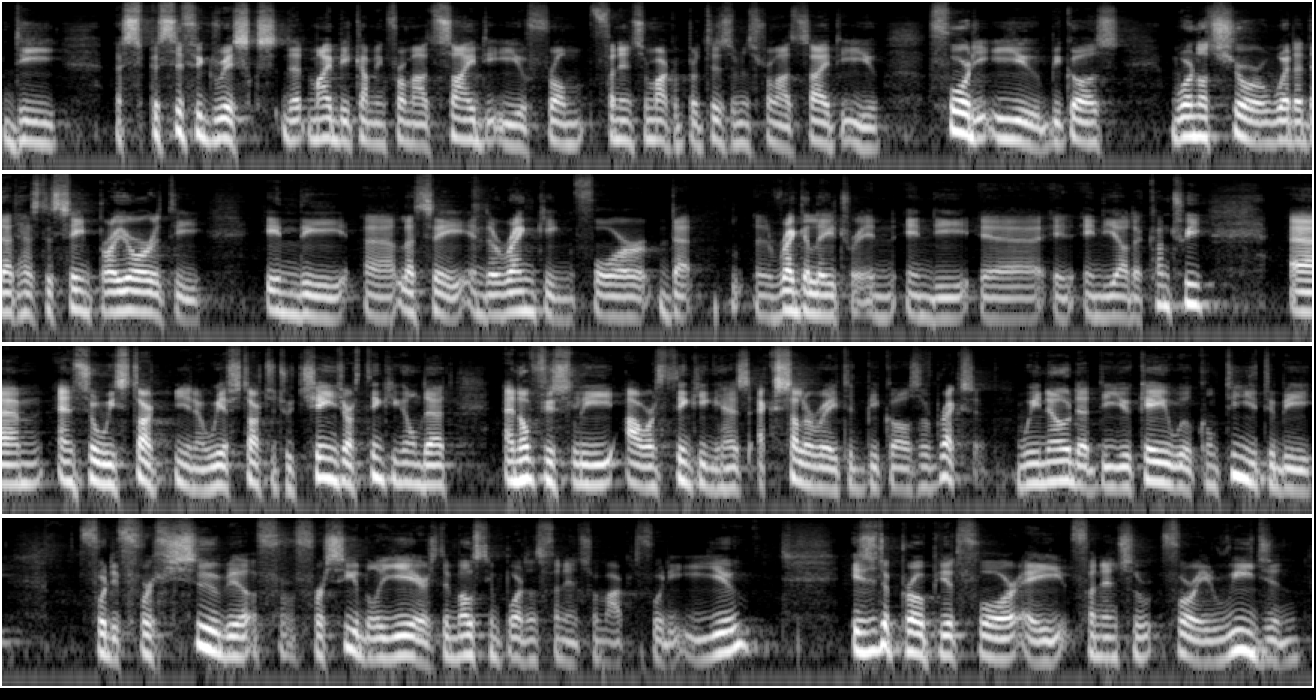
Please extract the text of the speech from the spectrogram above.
the uh, specific risks that might be coming from outside the EU, from financial market participants from outside the EU, for the EU, because we're not sure whether that has the same priority in the, uh, let's say, in the ranking for that regulator in, in, the, uh, in, in, the other country. Um, and so we start, you know, we have started to change our thinking on that. And obviously, our thinking has accelerated because of Brexit. We know that the UK will continue to be, for the foreseeable, foreseeable years, the most important financial market for the EU. Is it appropriate for a financial for a region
